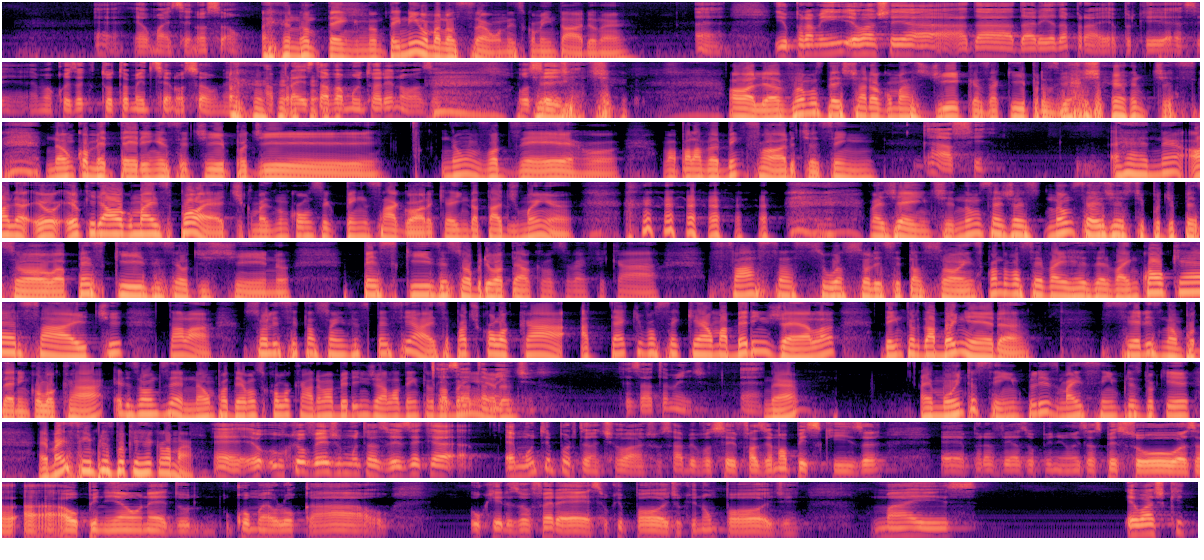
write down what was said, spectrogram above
é, é o mais sem noção. não, tem, não tem nenhuma noção nesse comentário, né? É. E pra mim, eu achei a, a da, da areia da praia, porque assim, é uma coisa que totalmente sem noção, né? A praia estava muito arenosa. Ou seja, Gente. Olha, vamos deixar algumas dicas aqui para os viajantes não cometerem esse tipo de. Não vou dizer erro, uma palavra bem forte, assim. Gafe. É, né? Olha, eu, eu queria algo mais poético, mas não consigo pensar agora, que ainda tá de manhã. mas, gente, não seja, não seja esse tipo de pessoa. Pesquise seu destino. Pesquise sobre o hotel que você vai ficar. Faça suas solicitações. Quando você vai reservar em qualquer site, tá lá. Solicitações especiais. Você pode colocar até que você quer uma berinjela dentro da banheira. Se eles não puderem colocar, eles vão dizer: não podemos colocar uma berinjela dentro da Exatamente. banheira. Exatamente. É. Né? É muito simples, mais simples do que. É mais simples do que reclamar. É, eu- o que eu vejo muitas vezes é que é, é muito importante, eu acho, sabe? Você fazer uma pesquisa para ver as opiniões das pessoas, a, a- a opinião, né, do como é o local, o que eles oferecem, o que pode, o que não pode. Mas eu acho que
